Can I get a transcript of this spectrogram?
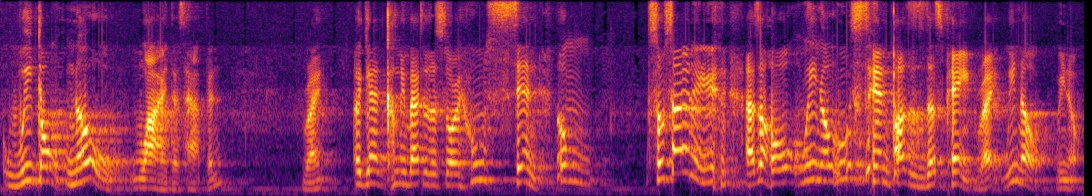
we don't know why this happened, right? again, coming back to the story, who sinned? Society as a whole, we know who sin causes this pain, right? We know, we know.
